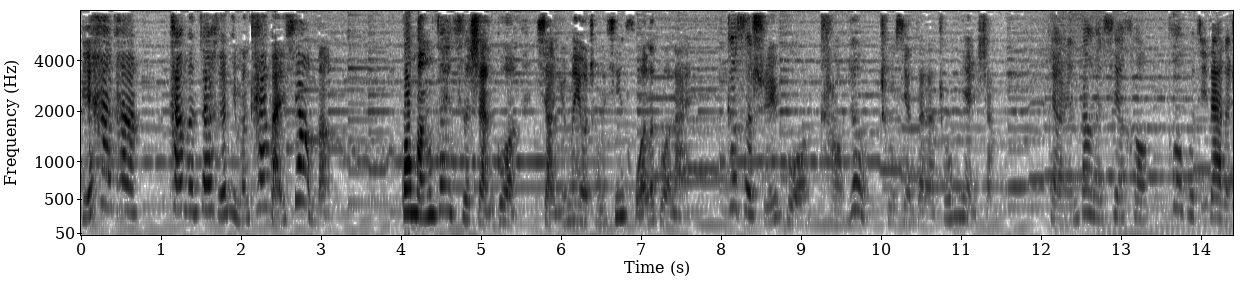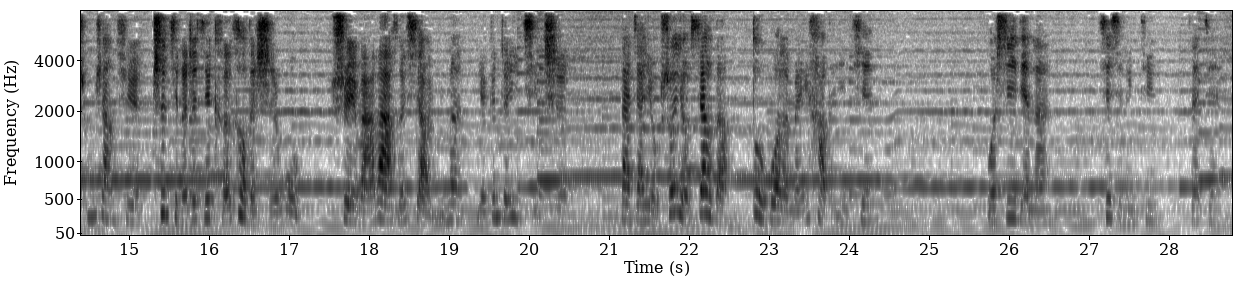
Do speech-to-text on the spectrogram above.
别害怕，他们在和你们开玩笑呢。”光芒再次闪过，小鱼们又重新活了过来。各色水果、烤肉出现在了桌面上。两人道了谢后，迫不及待地冲上去吃起了这些可口的食物。水娃娃和小鱼们也跟着一起吃。大家有说有笑的度过了美好的一天。我是一点蓝，谢谢聆听，再见。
